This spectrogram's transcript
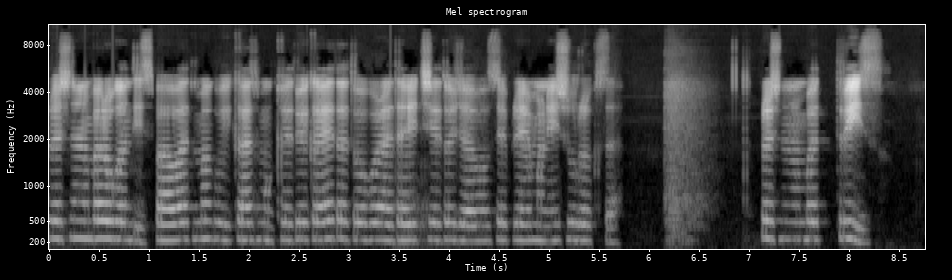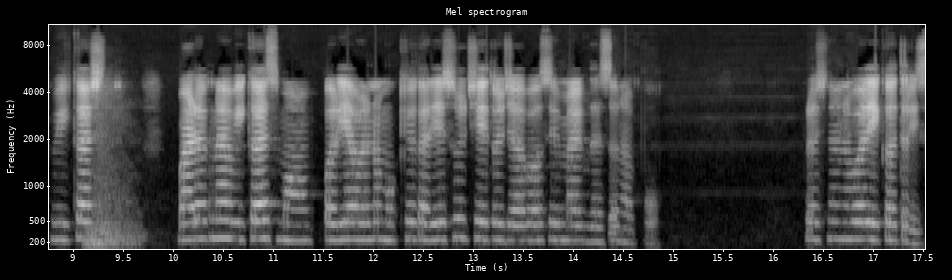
પ્રશ્ન નંબર ઓગણત્રીસ. ભાવાત્મક વિકાસ મુખ્યત્વે કયા તત્વો પર આધારિત છે? તો જવાબ આવશે પ્રેમ અને સુરક્ષા. પ્રશ્ન નંબર ત્રીસ. વિકાસ બાળકના વિકાસમાં પર્યાવરણનું મુખ્ય કાર્ય શું છે? તો જવાબ આવશે માર્ગદર્શન આપવું પ્રશ્ન નંબર એકત્રીસ.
